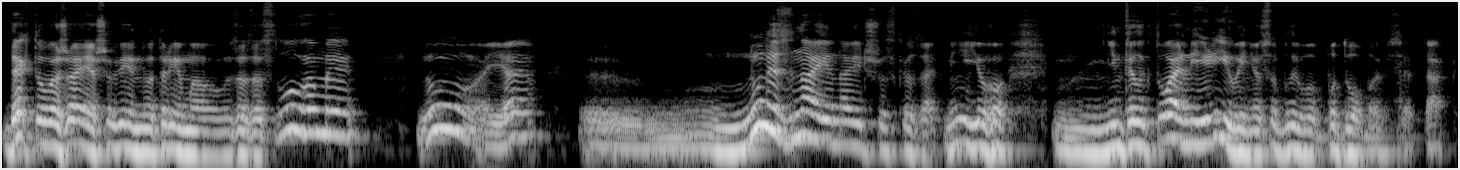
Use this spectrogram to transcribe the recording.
дехто вважає, що він отримав за заслугами. Ну, а я е, ну, не знаю навіть, що сказати. Мені його інтелектуальний рівень особливо подобався. Так.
